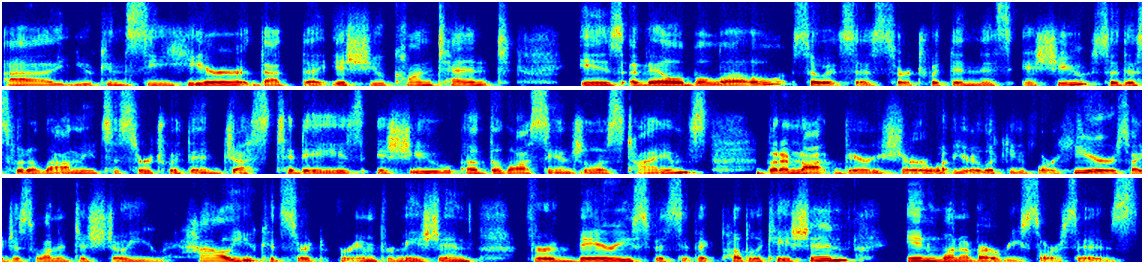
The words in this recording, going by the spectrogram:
uh, you can see here that the issue content is available below. So it says search within this issue. So this would allow me to search within just today's issue of the Los Angeles Times, but I'm not very sure what you're looking for here. So I just wanted to show you how you could search for information for a very specific publication in one of our resources.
